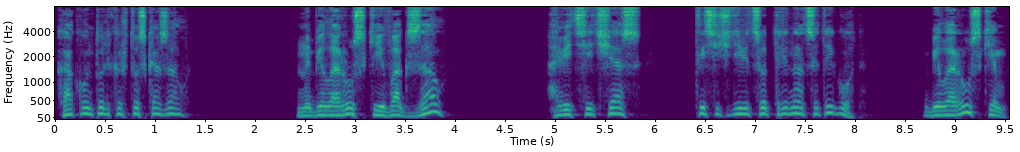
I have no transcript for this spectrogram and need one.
Как он только что сказал? На белорусский вокзал? А ведь сейчас 1913 год. Белорусским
